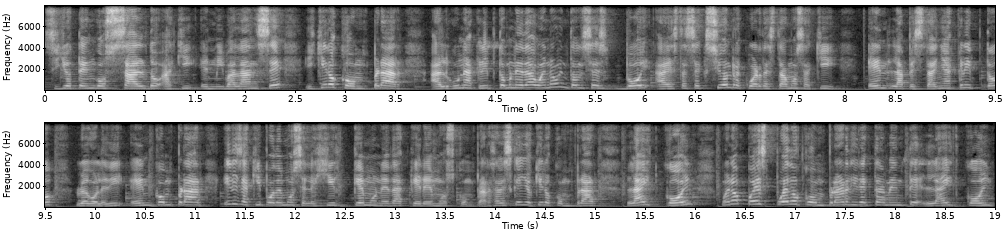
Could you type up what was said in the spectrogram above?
si yo tengo saldo aquí en mi balance y quiero comprar alguna criptomoneda, bueno, entonces voy a esta sección. Recuerda, estamos aquí en la pestaña cripto, luego le di en comprar y desde aquí podemos elegir qué moneda queremos comprar. ¿Sabes qué? Yo quiero comprar Litecoin. Bueno, pues puedo comprar directamente Litecoin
